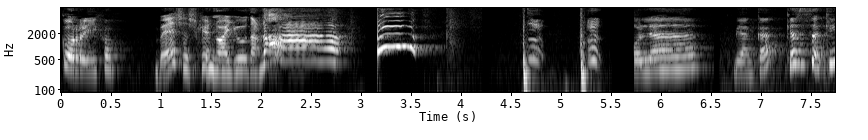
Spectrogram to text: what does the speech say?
Corre, hijo. ¿Ves? Es que no ayuda. Hola. Bianca, ¿qué haces aquí?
